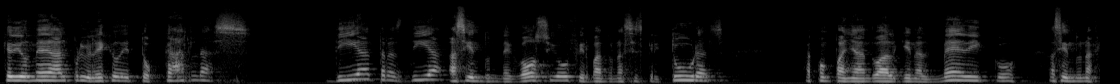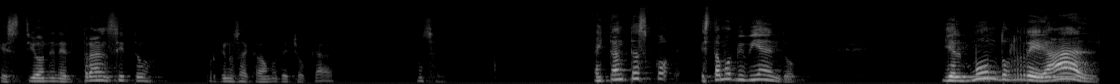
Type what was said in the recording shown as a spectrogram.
Que Dios me da el privilegio de tocarlas día tras día, haciendo un negocio, firmando unas escrituras, acompañando a alguien al médico, haciendo una gestión en el tránsito, porque nos acabamos de chocar. No sé. Hay tantas cosas, estamos viviendo y el mundo real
